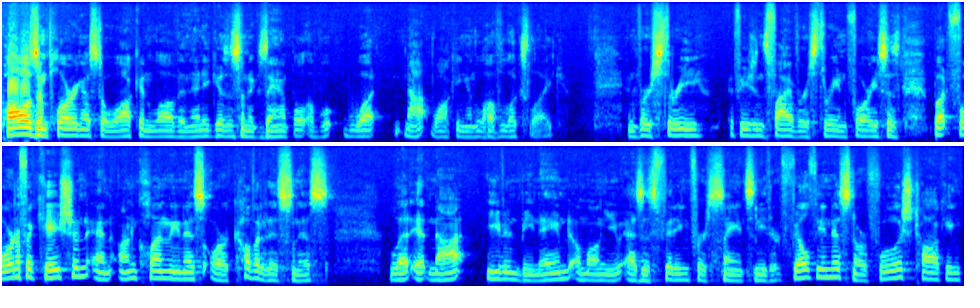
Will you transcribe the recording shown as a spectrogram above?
Paul is imploring us to walk in love, and then he gives us an example of what not walking in love looks like. In verse 3, Ephesians 5, verse 3 and 4, he says, But fornication and uncleanliness or covetousness, let it not even be named among you as is fitting for saints, neither filthiness, nor foolish talking,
